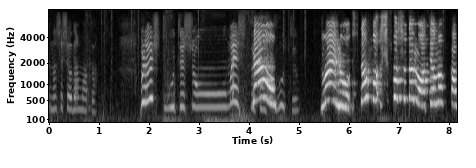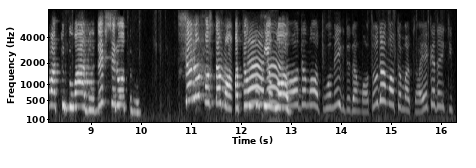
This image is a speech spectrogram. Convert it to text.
Eu não sei se é o da moto. Para as putas são um mestre. Não! Mano, se, não fo- se fosse o da moto, ele não ficava atordoado. Deve ser outro. Se eu não fosse da moto, morria não, logo. não, o da moto, o amigo do da moto. O da moto eu matei. Que eu dei tipo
